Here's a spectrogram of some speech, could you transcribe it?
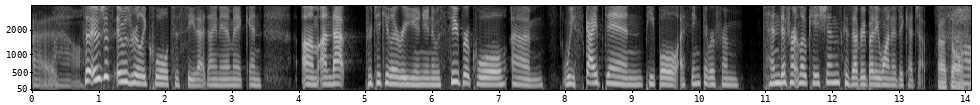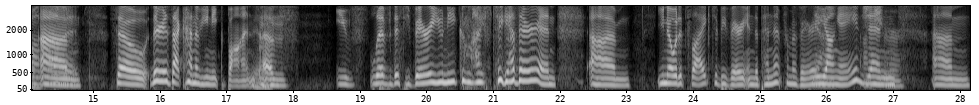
uh, Wow. so it was just it was really cool to see that dynamic and um, on that particular reunion it was super cool. Um, we skyped in people. I think they were from 10 different locations because everybody wanted to catch up. That's awesome. Oh, um, so there is that kind of unique bond of you've lived this very unique life together and um, you know what it's like to be very independent from a very Yeah, young age I'm and sure. um,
